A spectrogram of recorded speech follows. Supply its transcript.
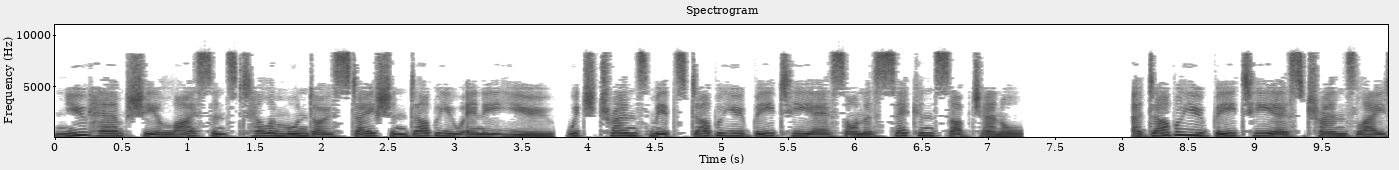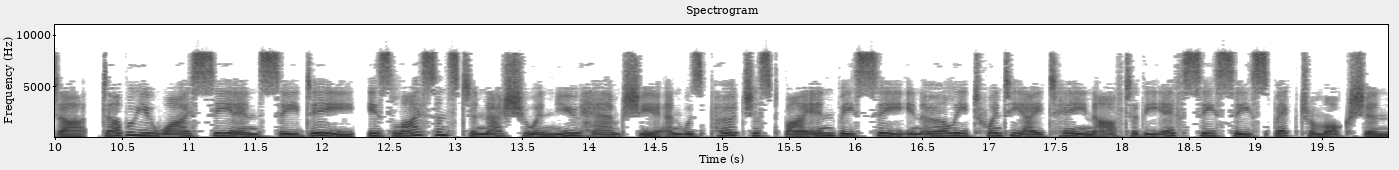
New Hampshire licensed Telemundo station WNEU, which transmits WBTS on a second subchannel. A WBTS translator, WYCN-CD, is licensed to Nashua, New Hampshire and was purchased by NBC in early 2018 after the FCC Spectrum auction,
